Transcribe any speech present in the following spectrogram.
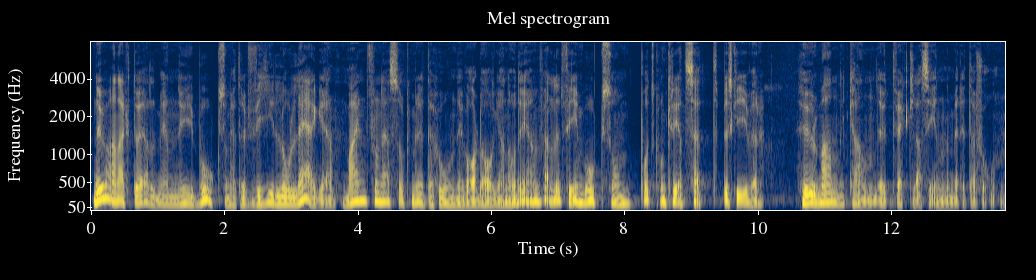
nu är han aktuell med en ny bok som heter Viloläge. Mindfulness och meditation i vardagen. Och det är en väldigt fin bok som på ett konkret sätt beskriver hur man kan utveckla sin meditation.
